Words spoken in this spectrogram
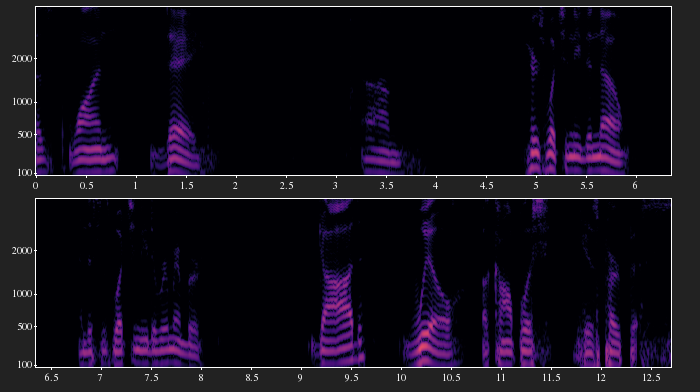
as one day. Um, here's what you need to know, and this is what you need to remember God will accomplish his purpose,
